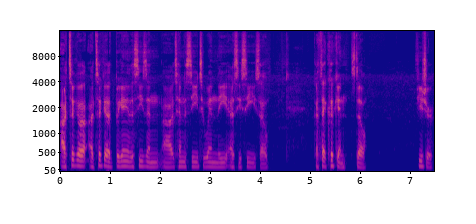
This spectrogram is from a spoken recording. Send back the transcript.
I took a. I took a at the beginning of the season uh, Tennessee to win the SEC. So got that cooking still. Future.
